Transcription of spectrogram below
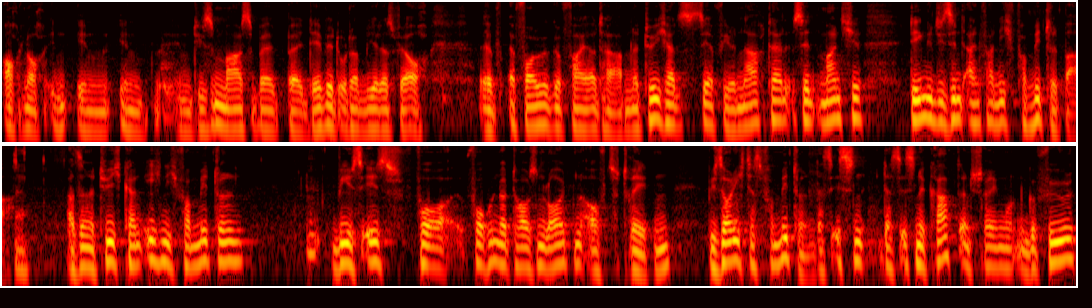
auch noch in, in, in, in diesem Maße bei, bei David oder mir, dass wir auch äh, Erfolge gefeiert haben. Natürlich hat es sehr viele Nachteile. Es sind manche Dinge, die sind einfach nicht vermittelbar. Also natürlich kann ich nicht vermitteln, wie es ist, vor, vor 100.000 Leuten aufzutreten. Wie soll ich das vermitteln? Das ist, ein, das ist eine Kraftanstrengung und ein Gefühl,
